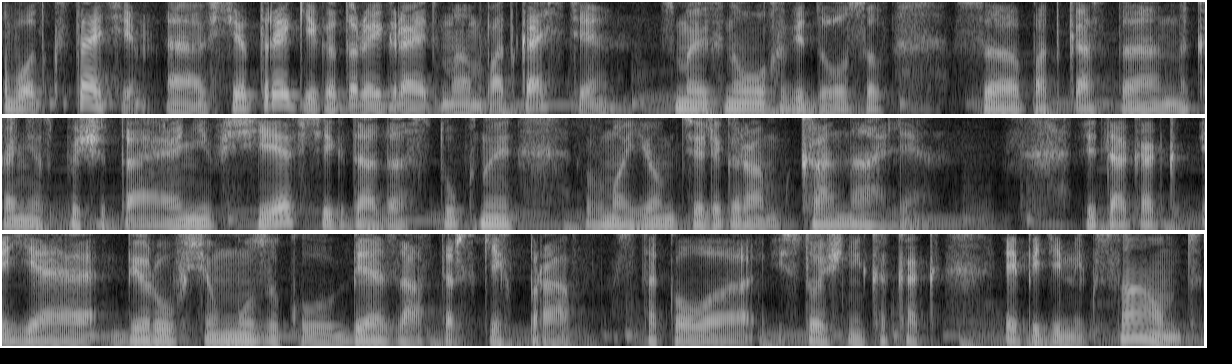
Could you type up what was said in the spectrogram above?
Вот, кстати, э, все треки, которые играют в моем подкасте, с моих новых видосов, с подкаста «Наконец посчитаю», они все всегда доступны в моем телеграм-канале канале. И так как я беру всю музыку без авторских прав с такого источника, как Epidemic Sound,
